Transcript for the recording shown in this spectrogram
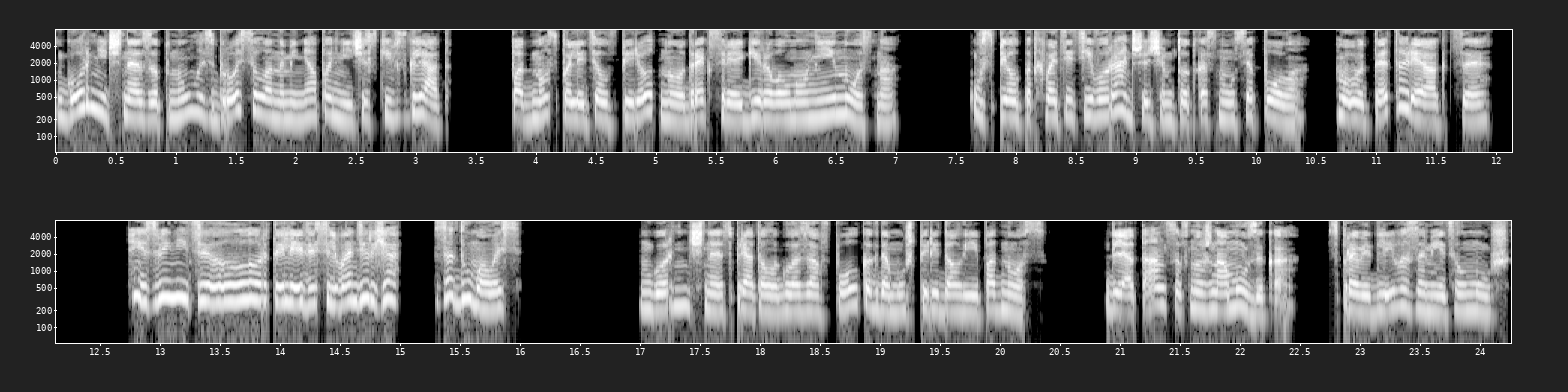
Горничная запнулась, бросила на меня панический взгляд. Поднос полетел вперед, но Дрекс реагировал молниеносно. Успел подхватить его раньше, чем тот коснулся пола. Вот это реакция. «Извините, лорд и леди Сильвандир, я задумалась». Горничная спрятала глаза в пол, когда муж передал ей поднос. «Для танцев нужна музыка», — справедливо заметил муж.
